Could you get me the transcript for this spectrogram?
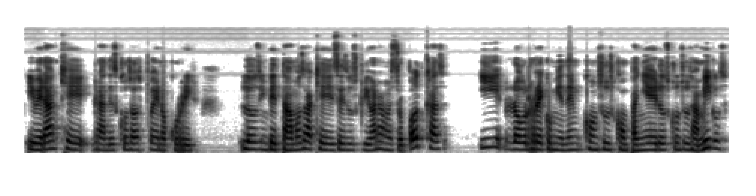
Y verán que grandes cosas pueden ocurrir. Los invitamos a que se suscriban a nuestro podcast y lo recomienden con sus compañeros, con sus amigos.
